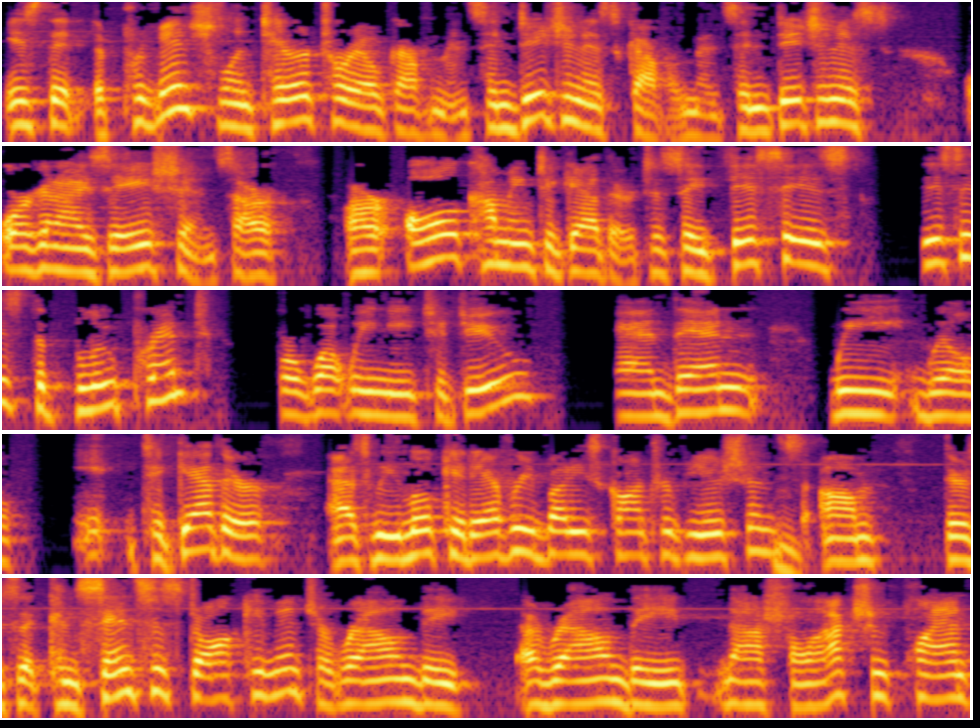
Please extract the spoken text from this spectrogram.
is that the provincial and territorial governments, indigenous governments, indigenous organizations are, are all coming together to say this is, this is the blueprint for what we need to do. And then we will together as we look at everybody's contributions. Mm. Um, there's a consensus document around the around the national action plan,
